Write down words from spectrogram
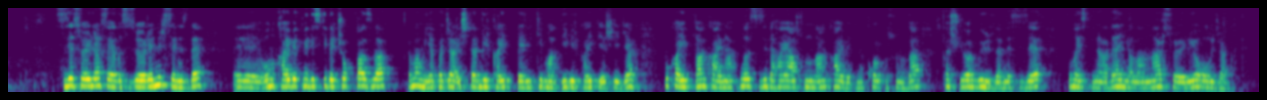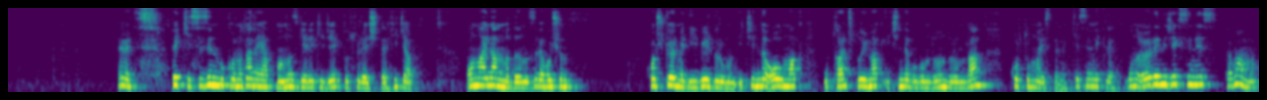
size söylerse ya da siz öğrenirseniz de e, onu kaybetme riski de çok fazla. Tamam mı? Yapacağı işten bir kayıp belli ki maddi bir kayıp yaşayacak bu kayıptan kaynaklı sizi de hayatından kaybetme korkusunu da taşıyor. Bu yüzden de size buna istinaden yalanlar söylüyor olacak. Evet. Peki sizin bu konuda ne yapmanız gerekecek bu süreçte? Hicap. Onaylanmadığınızı ve hoşun hoş görmediği bir durumun içinde olmak, utanç duymak, içinde bulunduğun durumdan kurtulma istemek. Kesinlikle. Bunu öğreneceksiniz. Tamam mı?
